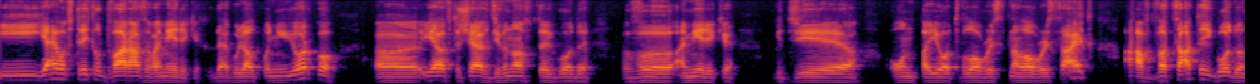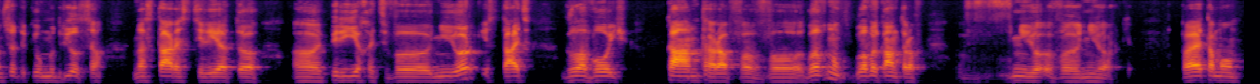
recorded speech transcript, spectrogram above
и я его встретил два раза в Америке. Когда я гулял по Нью-Йорку, э, я его встречаю в 90-е годы в Америке, где он поет в Lower, на Lower Side, а в 20-е годы он все-таки умудрился на старости лет э, переехать в Нью-Йорк и стать главой канторов, в, глав, ну, главой канторов в, Нью, в Нью-Йорке. Поэтому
